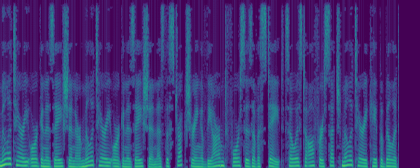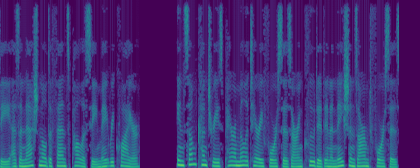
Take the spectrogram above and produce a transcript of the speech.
Military organization or military organization is the structuring of the armed forces of a state so as to offer such military capability as a national defense policy may require. In some countries paramilitary forces are included in a nation's armed forces,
